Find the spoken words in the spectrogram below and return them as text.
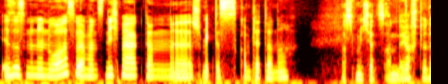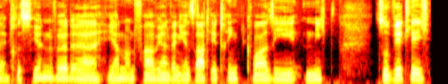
ist es nur eine Nuance. Wenn man es nicht mag, dann äh, schmeckt es komplett danach. Was mich jetzt an der Stelle interessieren würde, Jan und Fabian, wenn ihr sagt, ihr trinkt quasi nicht so wirklich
